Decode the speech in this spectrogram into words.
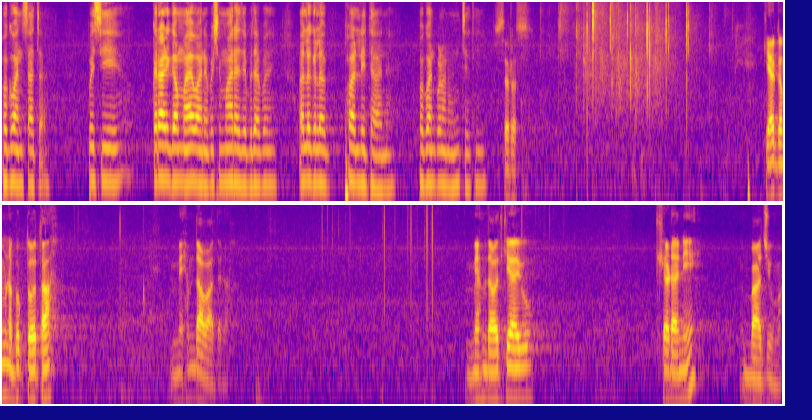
ભગવાન સાચા. પછી કરાળી ગામમાં આવ્યા અને પછી મહારાજે બધા અલગ અલગ ફળ લીધા અને ભગવાન પણ નીચેથી સરસ. કયા ગામના ભક્તો હતા? મહેમદાવાદના. મહેમદાવાદ ક્યાં આવ્યું? ખેડાની બાજુમાં.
